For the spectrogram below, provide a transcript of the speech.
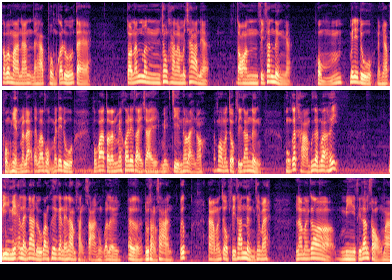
ก็ประมาณนั้นนะครับ ผมก็ดูตั้งแต่ ตอนนั้นมันช่องทางธรรมชาติเนี่ย ตอนซีซั่นหนึ่งเนี่ยผมไม่ได้ดูนะครับ ผมเห็นมาแล้วแต่ว่าผมไม่ได้ดู เพราะว่าตอนนั้นไม่ค่อยได้ใส่ใจเมจีนเท่าไหร่เนาะแล้วพอมันจบซีซั่นหนึ่ง ผมก็ถามเพื่อนว่าเฮ้ยมีเมะอะไรน่าดูบ้างเพื่อนก็แนะนำถังซานผมก็เลยเออดูถังซานปุ๊บอ่ามันจบซีซั่นหนึ่งใช่ไหมแล้วมันก็มีซีซั่นสองมา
